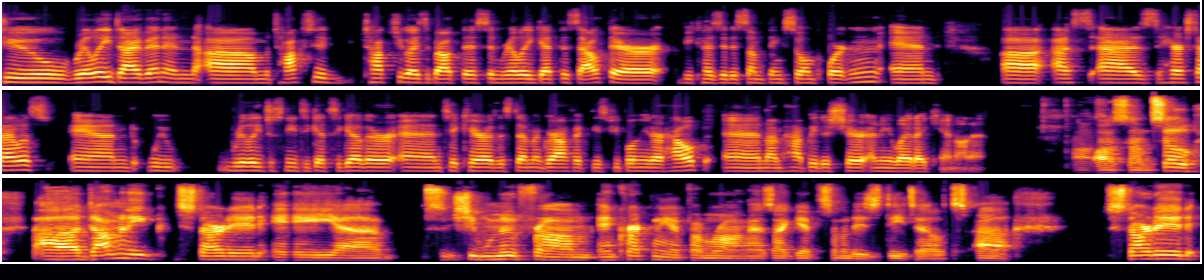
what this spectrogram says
to really dive in and um, talk to talk to you guys about this and really get this out there because it is something so important. And uh, us as hairstylists, and we really just need to get together and take care of this demographic. These people need our help, and I'm happy to share any light I can on it. Awesome. So uh, Dominique started a. Uh, she moved from, and correct me if I'm wrong as I give some of these details. Uh, started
